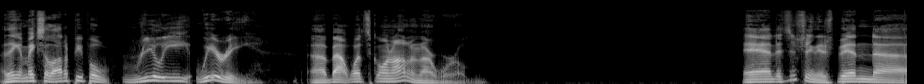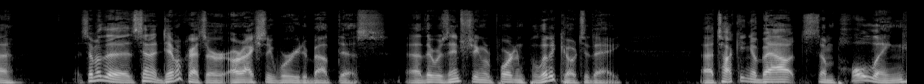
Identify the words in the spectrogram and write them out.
I think it makes a lot of people really weary about what's going on in our world. And it's interesting, there's been uh, some of the Senate Democrats are, are actually worried about this. Uh, there was an interesting report in Politico today uh, talking about some polling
